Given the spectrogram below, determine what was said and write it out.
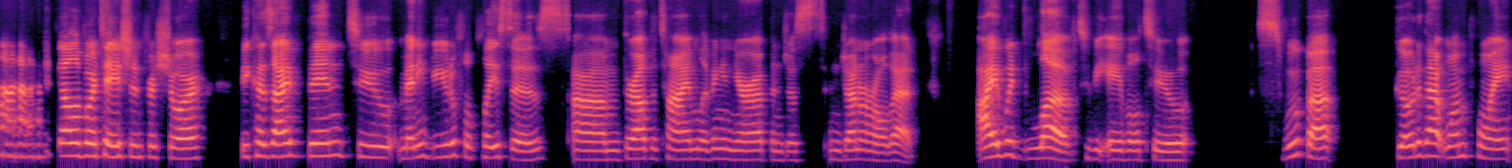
teleportation for sure. Because I've been to many beautiful places um, throughout the time living in Europe and just in general that I would love to be able to swoop up, go to that one point,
